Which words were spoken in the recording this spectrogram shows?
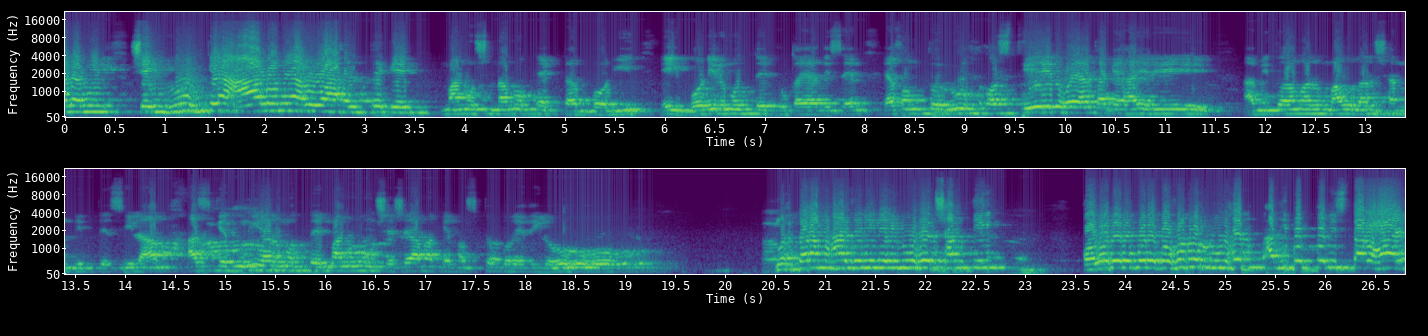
আলামিন সেই রূহকে আলমে আল্লাহের থেকে মানুষ নামক একটা বডি এই বডির মধ্যে ঢুকাইয়া দিছেন। এখন তো রূহ অস্থির হয়ে থাকে, হায় রে। আমি তো আমার মাওলার সান্নিধ্যে ছিলাম। আজকে দুনিয়ার মধ্যে মানুষ এসে আমাকে নষ্ট করে দিল। মুহতারাম হাজিরিন, এই রুহের শান্তি। কলবের উপরে কখনো রুহের আধিপত্য বিস্তার হয়,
